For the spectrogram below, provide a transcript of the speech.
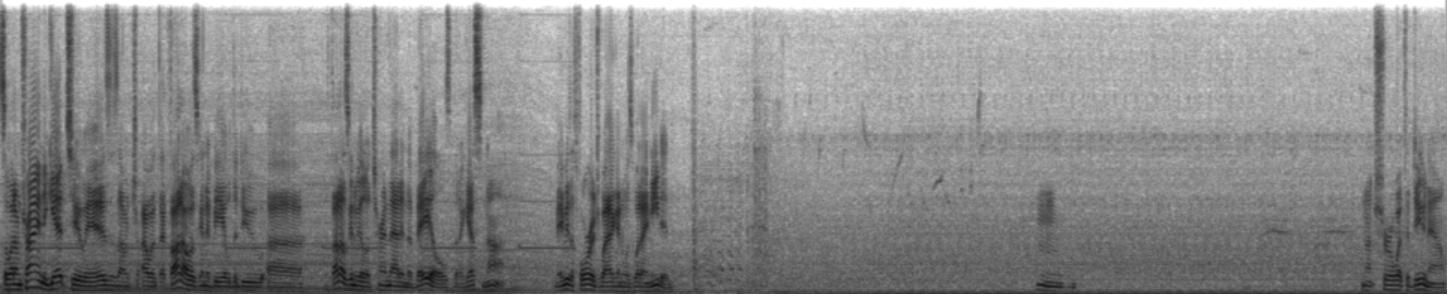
So what I'm trying to get to is, is I'm, I, I thought I was going to be able to do, uh, I thought I was going to be able to turn that into bales, but I guess not. Maybe the forage wagon was what I needed. Hmm. Not sure what to do now.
